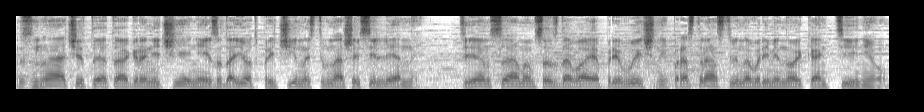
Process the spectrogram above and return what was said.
Значит, это ограничение и задает причинность в нашей Вселенной тем самым создавая привычный пространственно-временной континиум.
